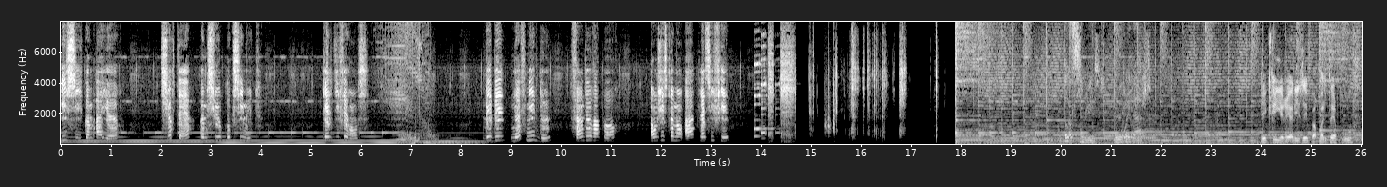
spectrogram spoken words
Ici comme ailleurs. Sur Terre comme sur Oxymute. Quelle différence BB 9002, fin de rapport. Enregistrement A classifié. Oxymute, le voyage. Écrit et réalisé par Walter Proof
